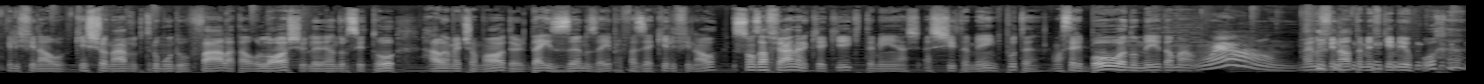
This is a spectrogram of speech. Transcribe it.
Aquele final questionável que todo mundo fala, tal. O Lost, o Leandro citou. How I Met Your Mother, 10 anos aí pra fazer aquele final. Sons of Anarchy aqui, que também ach- assisti também. Puta, uma série boa, no meio dá uma... Mas no final também fiquei meio, porra.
